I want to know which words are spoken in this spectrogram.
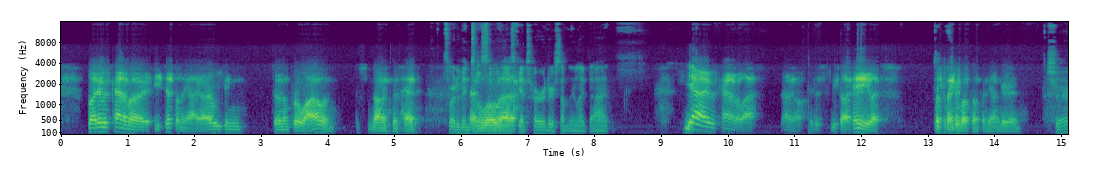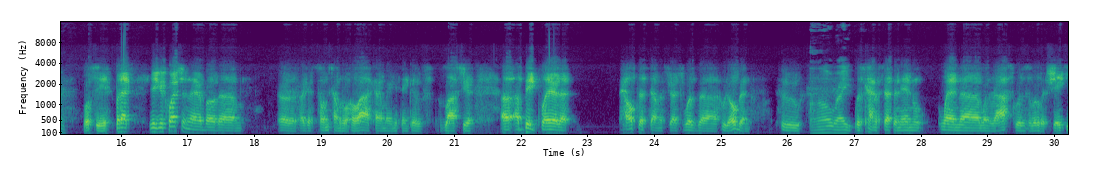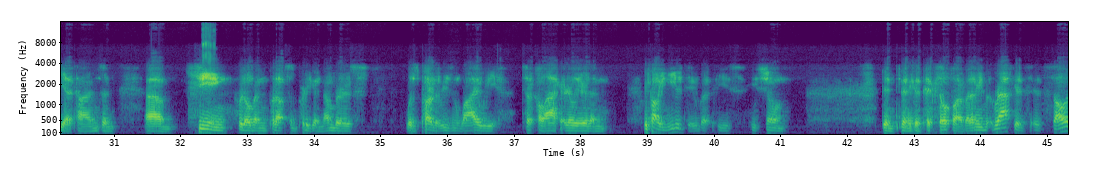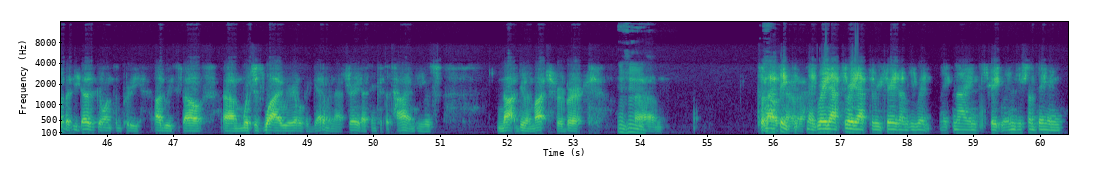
But it was kind of a if he sits on the IR, we can sit on him for a while and it's not in his head. Sort of until we'll, someone else uh, gets hurt or something like that. Yeah, it was kind of a last. I don't know. It just we thought, hey, let's let's think about something younger, and Sure. we'll see. But I, your question there about, um, or I guess hometown about Halak, kind of made me think of, of last year. Uh, a big player that helped us down the stretch was uh, Khudobin, who Oh right. was kind of stepping in when uh, when Rask was a little bit shaky at times, and um, seeing Khudobin put up some pretty good numbers was part of the reason why we took Halak earlier than we probably needed to. But he's he's shown been been a good pick so far. But I mean, Rask is, is solid, but he does go on some pretty ugly spells, um, which is why we were able to get him in that trade. I think at the time he was not doing much for Burke. Mhm. Um, so that I think kind of a- like right after right after we traded him, he went like nine straight wins or something, and it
